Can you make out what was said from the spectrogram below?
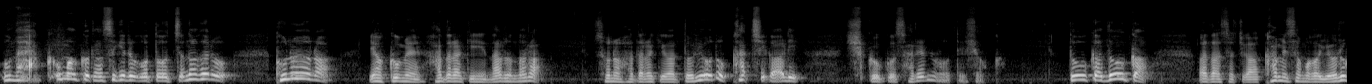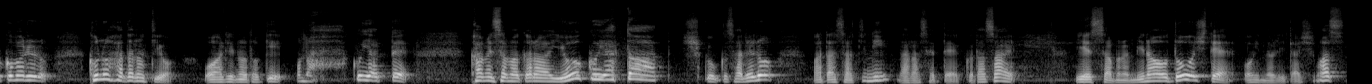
うまくうまく助けることをつながるこのような役目働きになるならその働きがどれほど価値があり祝福されるのでしょうか？どうかどうか私たちが神様が喜ばれるこの働きを終わりの時うまくやって神様からよくやった祝福される私たちにならせてください。イエス様の皆を通してお祈りいたします。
